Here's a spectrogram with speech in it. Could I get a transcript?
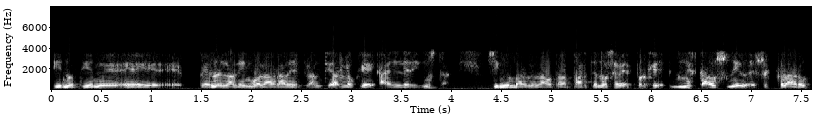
y no tiene eh, pelo en la lengua a la hora de plantear lo que a él le disgusta. Sin embargo, en la otra parte no se ve porque en Estados Unidos, eso es claro,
